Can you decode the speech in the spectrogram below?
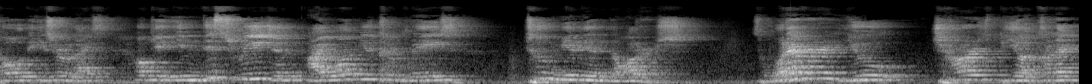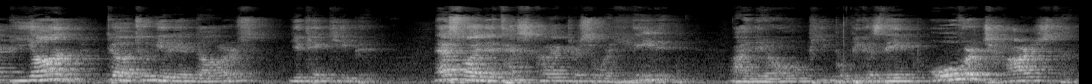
told the Israelites, okay, in this region, I want you to raise $2 million. So whatever you charge beyond, collect beyond the $2 million, you can keep it. That's why the tax collectors were hated by their own people because they overcharged them.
